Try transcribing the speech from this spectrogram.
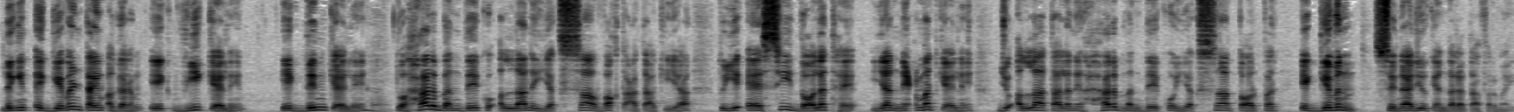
لیکن ایک گیون ٹائم اگر ہم ایک ویک کہہ لیں ایک دن کہہ لیں تو ہر بندے کو اللہ نے یکساں وقت عطا کیا تو یہ ایسی دولت ہے یا نعمت کہہ لیں جو اللہ تعالیٰ نے ہر بندے کو یکساں طور پر ایک گیون سینیریو کے اندر عطا فرمائی۔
